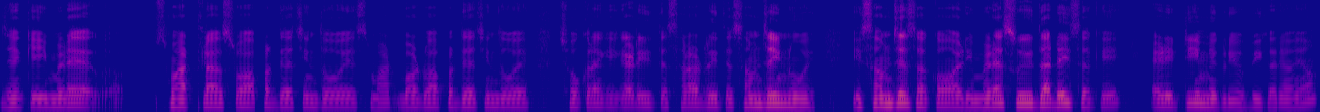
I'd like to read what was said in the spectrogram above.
જે કે એ મેળે સ્માર્ટ ક્લાસ વાપરતા અચીંદો હોય, સ્માર્ટ બોર્ડ વાપરતા અચીંદો હોય, છોકરાને કે કહેડી રીતે સરળ રીતે સમજાઈનું હોય, એ સમજી શકો અડી મેળે સુવિધા દઈ શકે એડી ટીમ એકડી ઊભી કર્યો અહીંયા.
